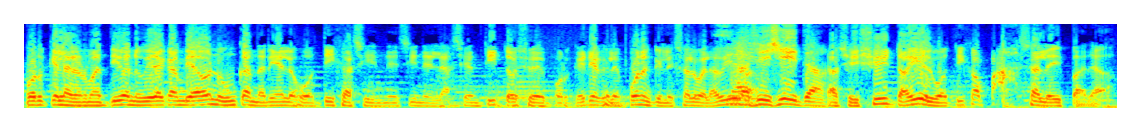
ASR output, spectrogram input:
porque la normativa no hubiera cambiado nunca, andarían los botijas sin, sin el asientito ese de porquería que le ponen que le salva la vida. La sillita. La sillita, ahí el botija, pa, sale disparado.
